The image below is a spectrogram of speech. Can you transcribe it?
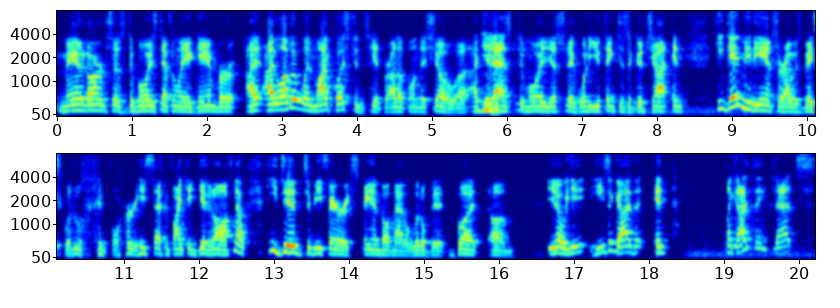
Man at Arms says D'Moi definitely a gambler. I, I love it when my questions get brought up on this show. Uh, I did mm. ask D'Moi yesterday, what do you think is a good shot? And he gave me the answer I was basically looking for. He said, if I can get it off. Now, he did, to be fair, expand on that a little bit. But, um, you know, he he's a guy that, and like, I think that's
